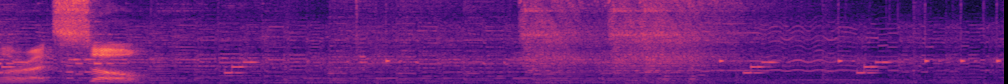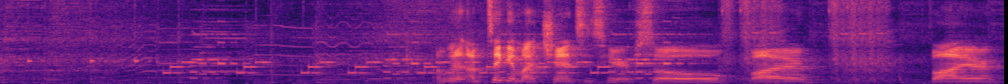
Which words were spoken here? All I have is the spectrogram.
Alright, so... I'm gonna I'm taking my chances here. So fire, fire,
